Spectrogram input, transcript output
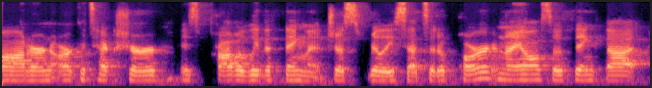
modern architecture is probably the thing that just really sets it apart. And I also think that,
